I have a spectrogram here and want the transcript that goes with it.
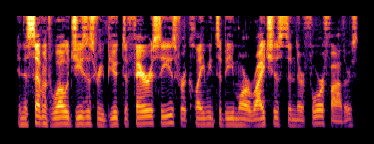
In the seventh woe, Jesus rebuked the Pharisees for claiming to be more righteous than their forefathers.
